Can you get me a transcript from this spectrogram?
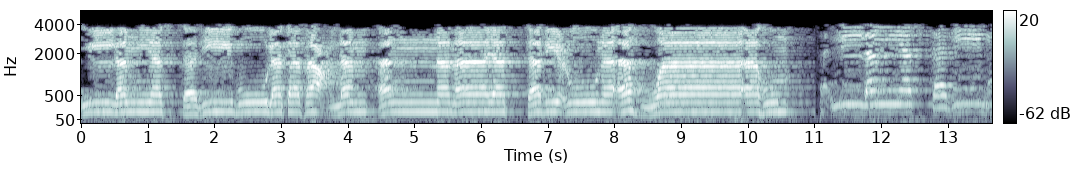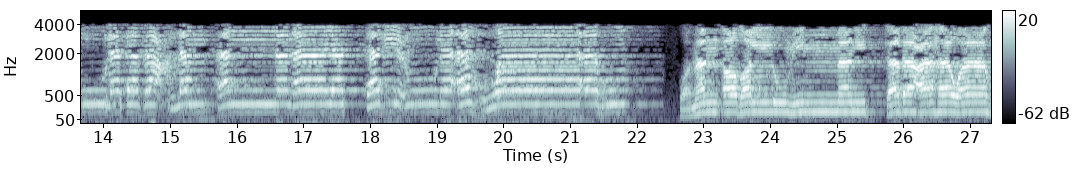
فَإِن لَّمْ يَسْتَجِيبُوا لَكَ فَاعْلَمْ أَنَّمَا يَتَّبِعُونَ أَهْوَاءَهُمْ فَإِن لَّمْ يَسْتَجِيبُوا لَكَ فَاعْلَمْ أَنَّمَا يَتَّبِعُونَ أَهْوَاءَهُمْ وَمَن أَضَلُّ مِمَّنِ اتَّبَعَ هَوَاهُ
